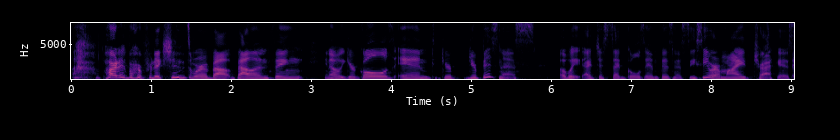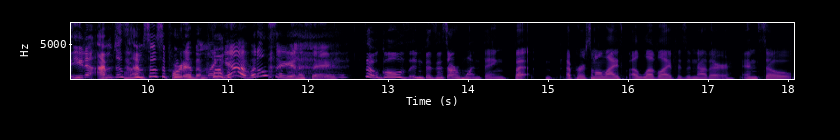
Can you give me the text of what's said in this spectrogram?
Part of our predictions were about balancing, you know, your goals and your your business. Oh wait, I just said goals and business. You see where my track is. you know, I'm just, I'm so supportive. I'm like, yeah, what else are you going to say? so goals in business are one thing, but a personal life, a love life is another. And so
